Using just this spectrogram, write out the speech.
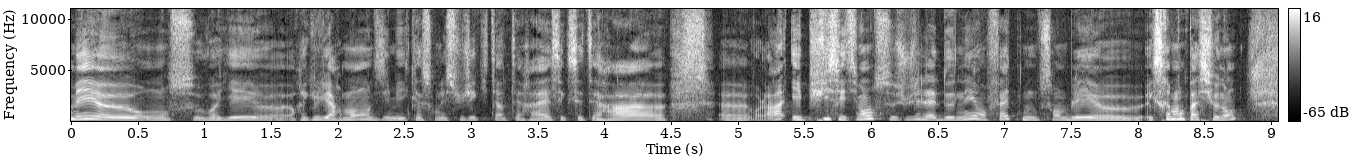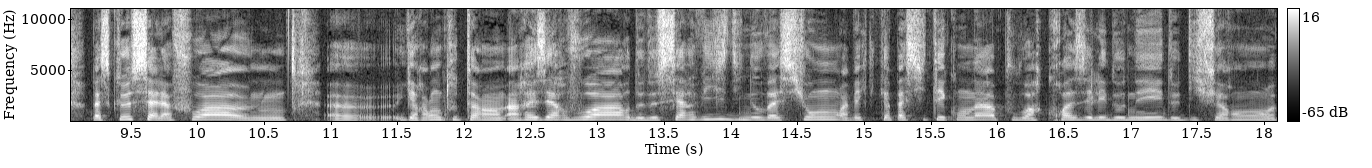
Mais on se voyait régulièrement, on disait, mais quels sont les sujets qui t'intéressent, etc. voilà. Et puis, effectivement, ce sujet de la donnée, en fait, nous semblait euh, extrêmement passionnant parce que c'est à la fois, euh, euh, il y a vraiment tout un, réservoir de, services, d'innovation avec les capacités qu'on a à pouvoir croiser les données de différents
